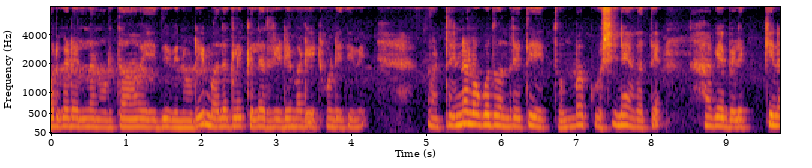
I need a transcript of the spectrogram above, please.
ಹೊರಗಡೆ ಎಲ್ಲ ನೋಡ್ತಾ ಇದ್ದೀವಿ ನೋಡಿ. ಮಲಗಲಿಕ್ಕೆಲ್ಲ ರೆಡಿ ಮಾಡಿ ಇಟ್ಕೊಂಡಿದ್ದೀವಿ. ಟ್ರೈನಲ್ಲಿ ಹೋಗೋದು ಒಂದು ರೀತಿ ತುಂಬ ಖುಷಿನೇ ಆಗುತ್ತೆ. ಹಾಗೆ ಬೆಳಗ್ಗಿನ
